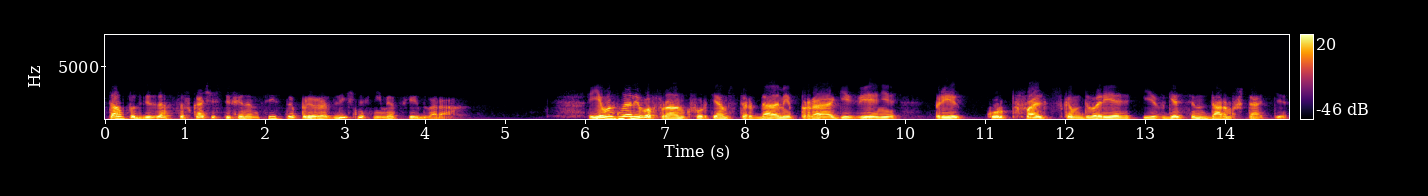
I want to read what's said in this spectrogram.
стал подвязаться в качестве финансиста при различных немецких дворах. Его знали во Франкфурте, Амстердаме, Праге, Вене, при Курпфальцском дворе и в Гессен-Дармштадте.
